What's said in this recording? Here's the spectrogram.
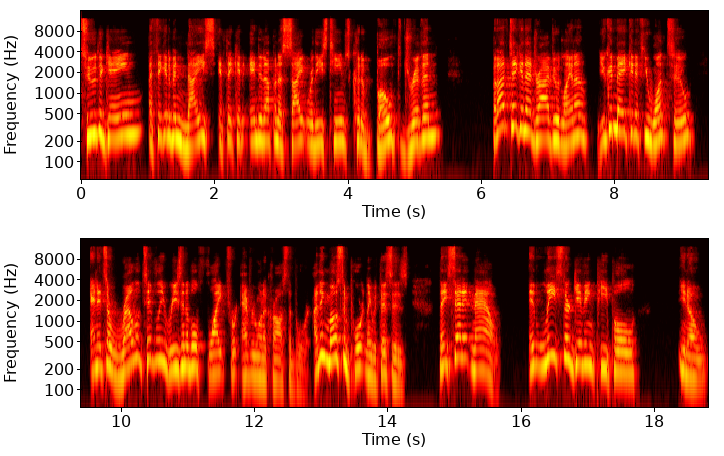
to the game. I think it'd have been nice if they could ended up in a site where these teams could have both driven. But I've taken that drive to Atlanta. You can make it if you want to. And it's a relatively reasonable flight for everyone across the board. I think most importantly with this is they said it now. At least they're giving people, you know,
